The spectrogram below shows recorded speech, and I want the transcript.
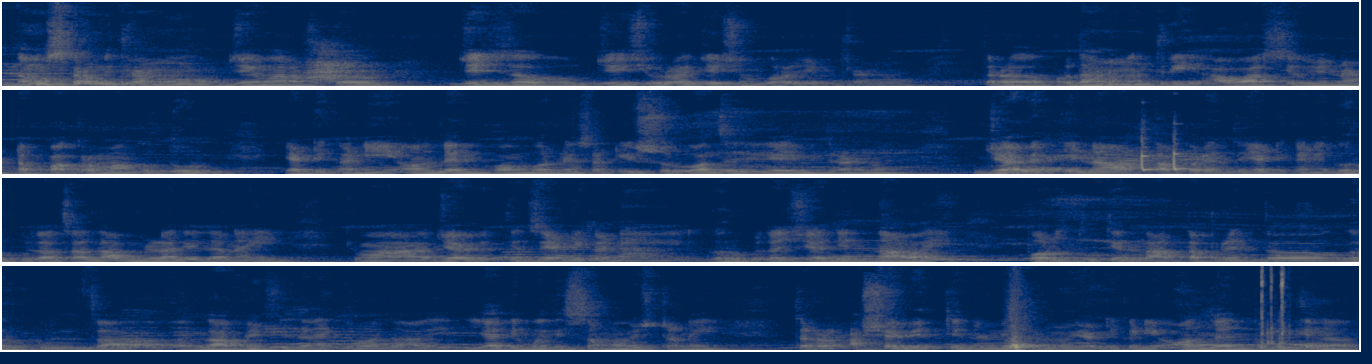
नमस्कार मित्रांनो जय महाराष्ट्र जय जाऊ जय शिवराज जय शंभूराजे मित्रांनो. तर प्रधानमंत्री आवास योजना टप्पा क्रमांक दोन या ठिकाणी ऑनलाईन फॉर्म भरण्यासाठी सुरुवात झालेली आहे मित्रांनो. ज्या व्यक्तींना आतापर्यंत या ठिकाणी घरकुलाचा लाभ मिळालेला नाही किंवा ज्या व्यक्तींचं या ठिकाणी घरकुलाची यादीत नाव आहे परंतु त्यांना आतापर्यंत घरकुलचा लाभ भेटलेला नाही किंवा यादीमध्ये समाविष्ट नाही तर अशा व्यक्तींना मित्रांनो या ठिकाणी ऑनलाईन पद्धतीनं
